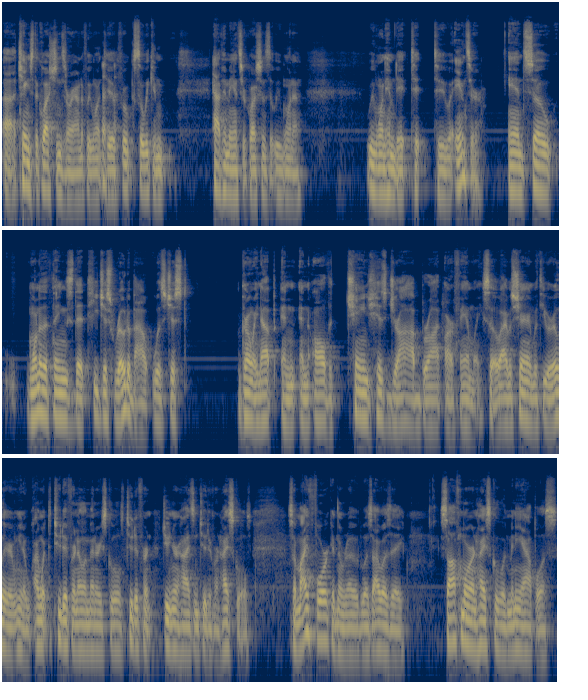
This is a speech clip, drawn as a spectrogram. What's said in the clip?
uh, change the questions around if we want to, for- so we can have him answer questions that we want to we want him to, to to answer. And so one of the things that he just wrote about was just growing up and and all the change his job brought our family. So I was sharing with you earlier, you know, I went to two different elementary schools, two different junior highs and two different high schools. So my fork in the road was I was a sophomore in high school in Minneapolis.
